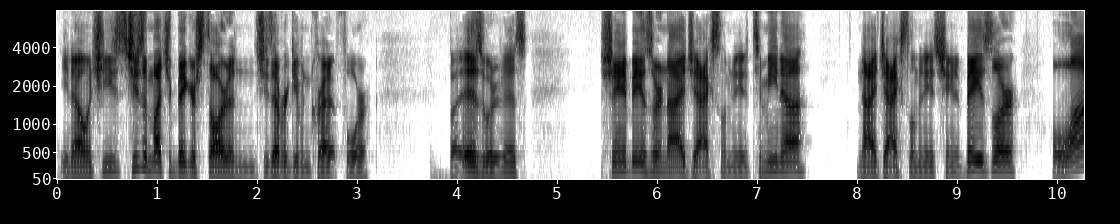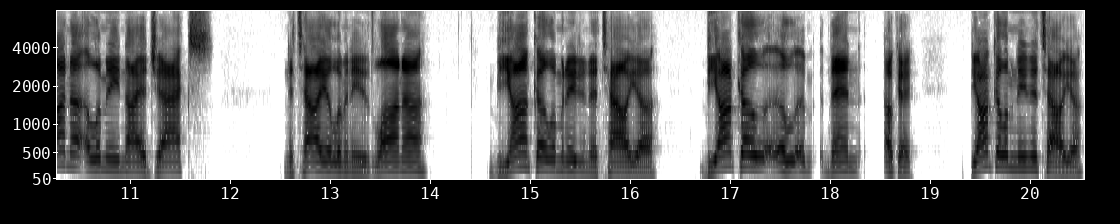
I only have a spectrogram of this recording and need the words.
You know, and she's she's a much bigger star than she's ever given credit for. But it is what it is. Shayna Baszler and Nia Jax eliminated Tamina. Nia Jax eliminated Shayna Baszler. Lana eliminated Nia Jax. Natalya eliminated Lana. Bianca eliminated Natalya. Bianca then okay, Bianca eliminated Natalya,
